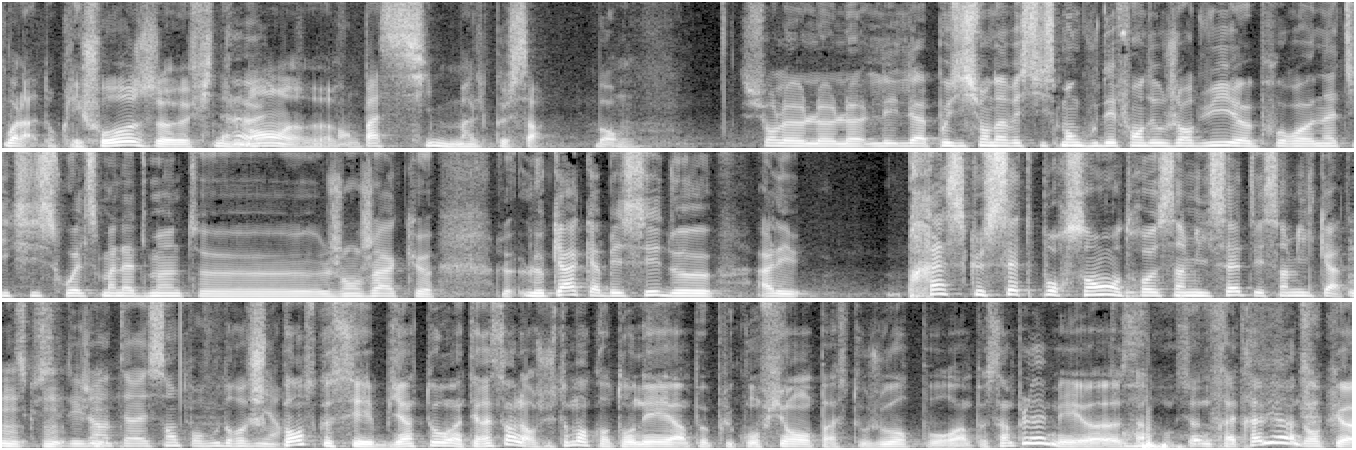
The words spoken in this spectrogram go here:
voilà, donc les choses, euh, finalement, ne euh, vont pas si mal que ça. Bon. Sur le, la position d'investissement que vous défendez aujourd'hui euh, pour Natixis Wealth Management, Jean-Jacques, le, le, CAC a baissé de, allez, presque 7% entre 5007 et 5004. Est-ce que c'est mm, déjà mm, mm. intéressant pour vous de revenir? Je pense que c'est bientôt intéressant. Alors justement, quand on est un peu plus confiant, on passe toujours pour un peu simplet, mais euh, ça oh. fonctionne très très bien. Donc, euh,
